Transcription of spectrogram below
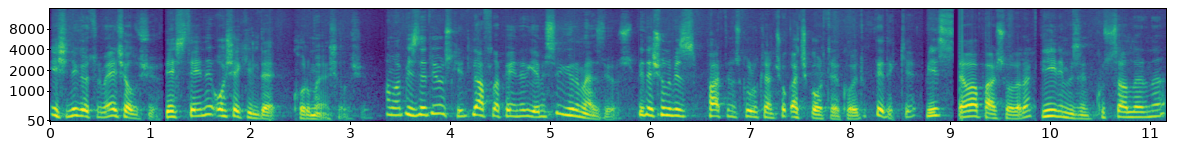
işini götürmeye çalışıyor. Desteğini o şekilde korumaya çalışıyor. Ama biz de diyoruz ki lafla peynir gemisi yürümez diyoruz. Bir de şunu biz partimiz kurulurken çok açık ortaya koyduk. Dedik ki biz Deva Partisi olarak dinimizin kutsallarını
